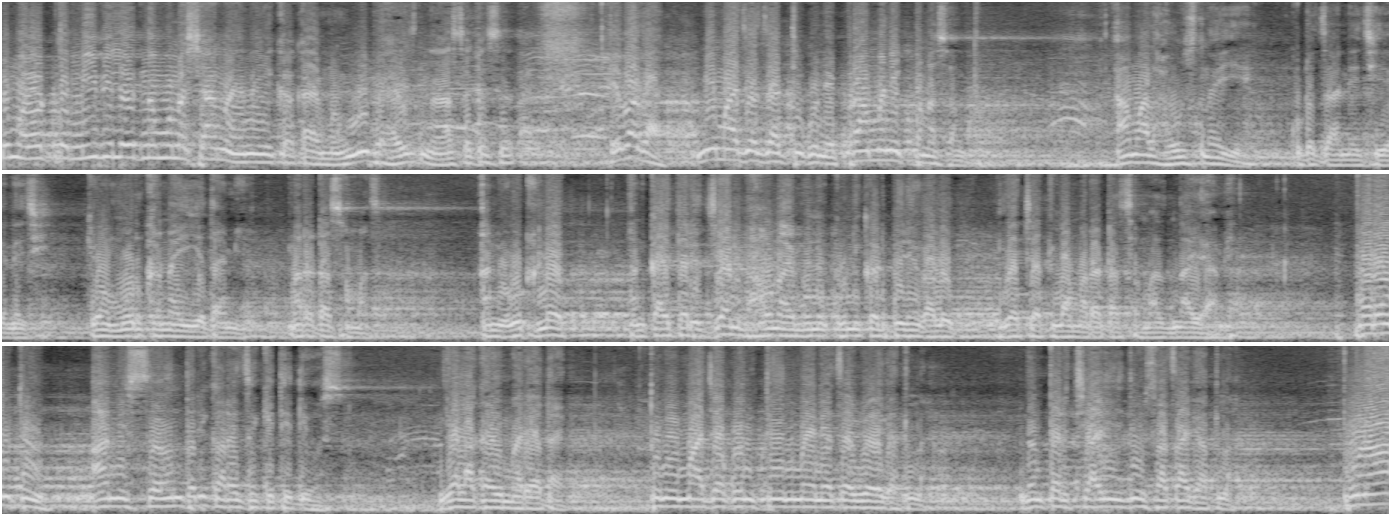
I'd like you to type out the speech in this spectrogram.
तुम्हाला वाटतं मी बी लय नमुना शान आहे नाही का काय मग मी बी आहेच ना असं कसं? हे बघा मी माझ्या जाती आहे प्रामाणिकपणा सांगतो. आम्हाला हौस नाही आहे कुठं जाण्याची येण्याची. किंवा मूर्ख नाही येत आम्ही मराठा समाज. आम्ही उठलो आणि काहीतरी जन भाव नाही म्हणून कुणीकडे बी निघालो याच्यातला मराठा समाज नाही आम्ही. परंतु आम्ही सहन तरी करायचं किती दिवस? याला काही मर्यादा आहे तुम्ही माझ्याकडून तीन महिन्याचा वेळ घेतला नंतर चाळीस दिवसाचा घेतला. पुन्हा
